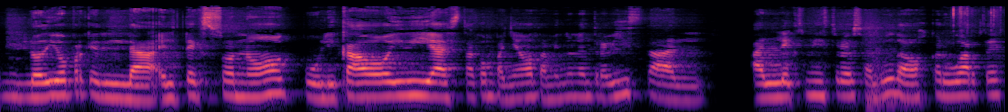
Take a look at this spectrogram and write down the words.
lo digo porque el texto no publicado hoy día está acompañado también de una entrevista al, al ex ministro de Salud, a Oscar Ugarte,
